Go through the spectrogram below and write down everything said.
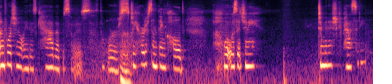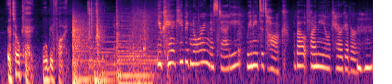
Unfortunately, this cab episode is the worst. We heard of something called, uh, what was it, Jenny? Diminished capacity? It's okay. We'll be fine. You can't keep ignoring this, Daddy. We need to talk about finding you a caregiver. Mm-hmm.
